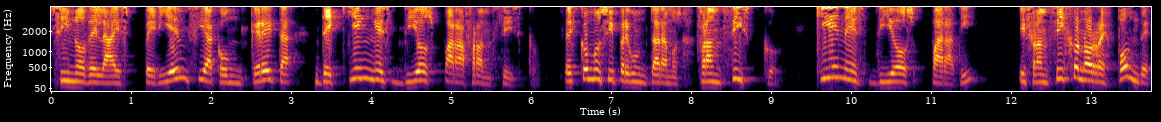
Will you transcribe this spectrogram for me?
sino de la experiencia concreta de quién es Dios para Francisco. Es como si preguntáramos, Francisco, ¿quién es Dios para ti? Y Francisco nos responde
